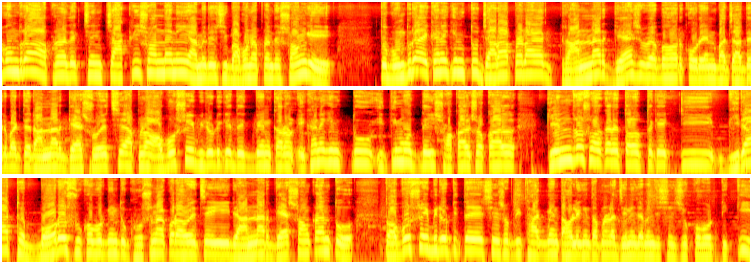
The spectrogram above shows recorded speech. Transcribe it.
বন্ধুরা আপনারা দেখছেন চাকরি সন্ধানী। আমি রয়েছি বাবন আপনাদের সঙ্গে। তো বন্ধুরা, এখানে কিন্তু যারা আপনারা রান্নার গ্যাস ব্যবহার করেন বা যাদের বাড়িতে রান্নার গ্যাস রয়েছে, আপনারা অবশ্যই ভিডিওটিকে দেখবেন। কারণ এখানে কিন্তু ইতিমধ্যেই সকাল সকাল কেন্দ্র সরকারের তরফ থেকে একটি বিরাট বড় সুখবর কিন্তু ঘোষণা করা হয়েছে এই রান্নার গ্যাস সংক্রান্ত। তো অবশ্যই ভিডিওটিতে শেষ অবধি থাকবেন, তাহলে কিন্তু আপনারা জেনে যাবেন যে সেই সুখবরটি কী।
